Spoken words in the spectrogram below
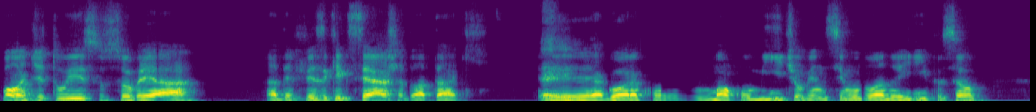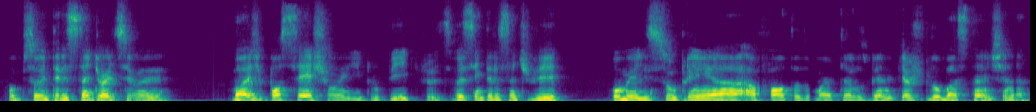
Bom, dito isso sobre a, a defesa, o que, que você acha do ataque? É. É, agora com o Malcolm Mitchell vindo em segundo ano aí, uma, uma opção interessante, vai ser mais de possession aí pro Patriots. Vai ser interessante ver como eles suprem a, a falta do Martellus Bennett, que ajudou bastante, né?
